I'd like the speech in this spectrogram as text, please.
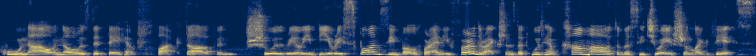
Who now knows that they have fucked up and should really be responsible for any further actions that would have come out of a situation like this.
